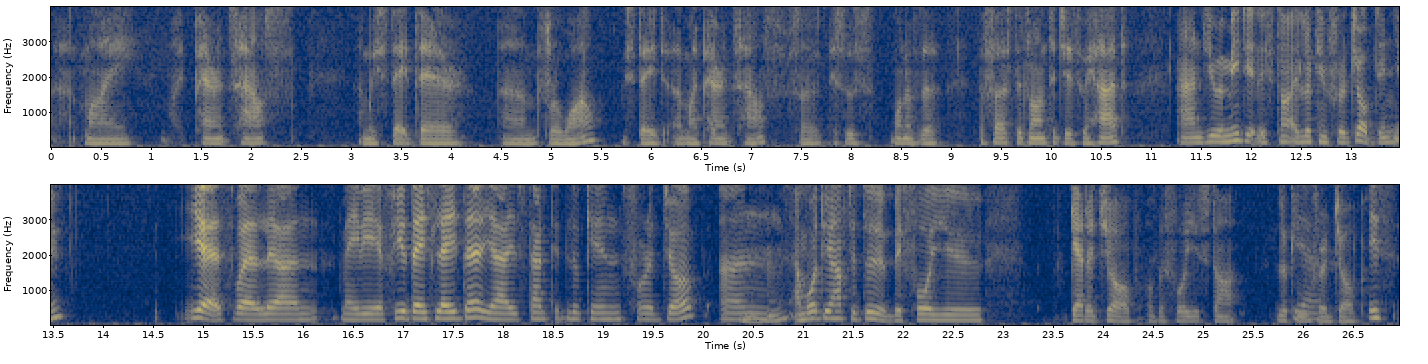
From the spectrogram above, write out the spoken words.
at my my parents' house and we stayed there um, for a while. We stayed at my parents' house, so this was one of the, the first advantages we had. And you immediately started looking for a job, didn't you? Yes, well, um, maybe a few days later, yeah, I started looking for a job, and Mhm. And what do you have to do before you get a job or before you start looking Yeah. for a job? Is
